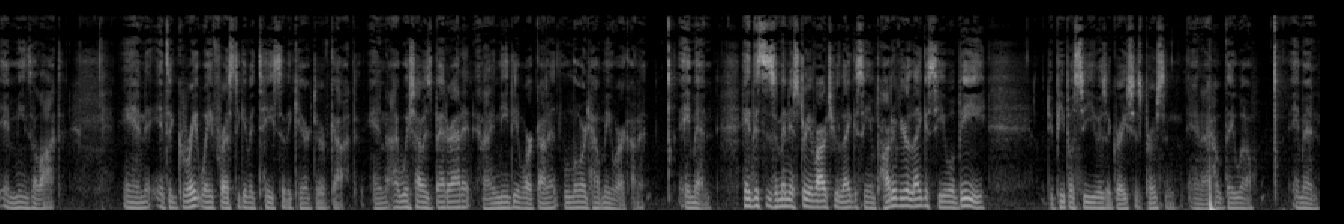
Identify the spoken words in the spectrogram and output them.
it means a lot. And it's a great way for us to give a taste of the character of God. And I wish I was better at it, and I need to work on it. Lord, help me work on it. Amen. Hey, this is a ministry of R2 Legacy, and part of your legacy will be do people see you as a gracious person? And I hope they will. Amen.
